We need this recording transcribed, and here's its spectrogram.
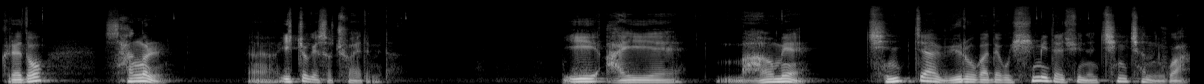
그래도 상을 어, 이쪽에서 주어야 됩니다. 이 아이의 마음에 진짜 위로가 되고 힘이 될 수 있는 칭찬과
